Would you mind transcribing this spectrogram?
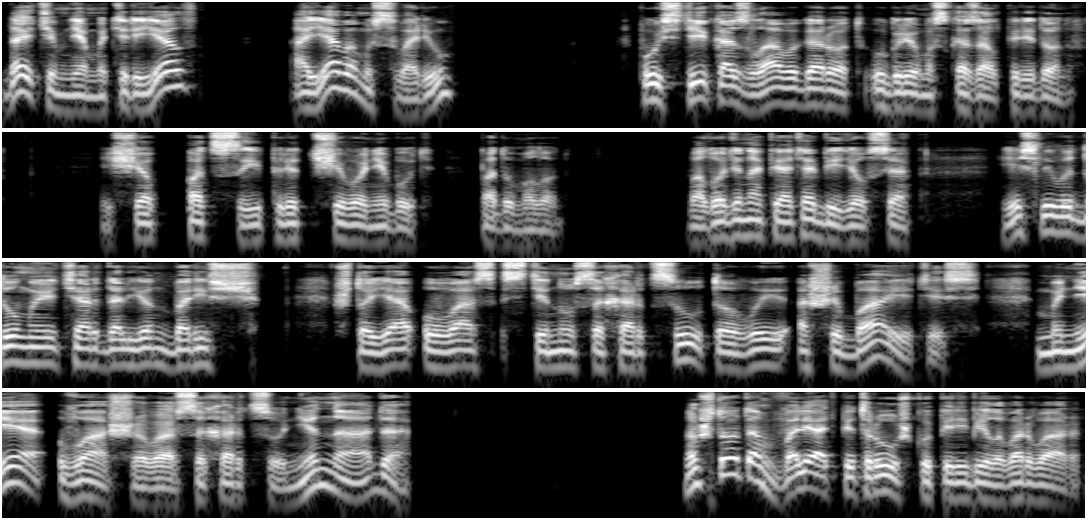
дайте мне материал, а я вам и сварю. — Пусти козла в огород, — угрюмо сказал Передонов. — Еще подсыплет чего-нибудь, — подумал он. Володин опять обиделся. — Если вы думаете, Ардальон Борисович, что я у вас стяну сахарцу, то вы ошибаетесь. Мне вашего сахарцу не надо. — «Ну что там валять Петрушку?» — перебила Варвара.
